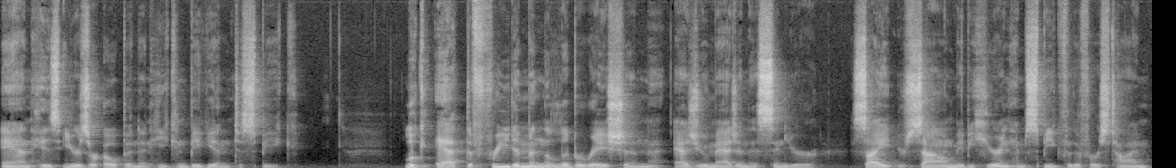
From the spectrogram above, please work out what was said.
and his ears are opened and he can begin to speak. Look at the freedom and the liberation as you imagine this in your sight, your sound, maybe hearing him speak for the first time.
